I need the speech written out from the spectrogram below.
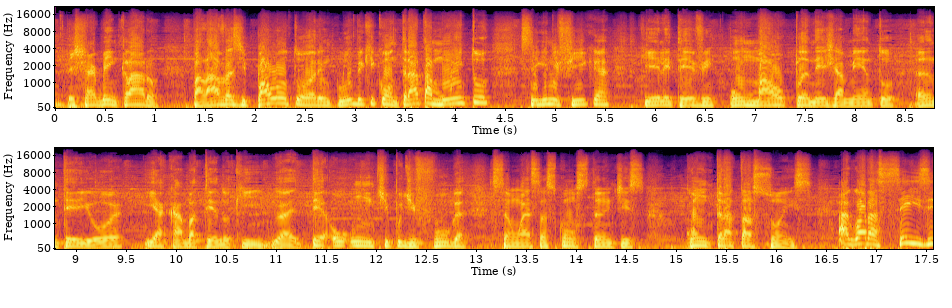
deixar bem claro, palavras de Paulo Autori, um clube que contrata muito significa que ele teve um mau planejamento anterior e acaba tendo que eh, ter um tipo de fuga são essas constantes contratações. Agora 6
